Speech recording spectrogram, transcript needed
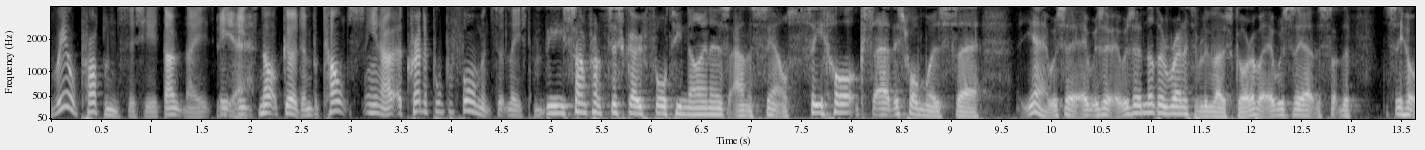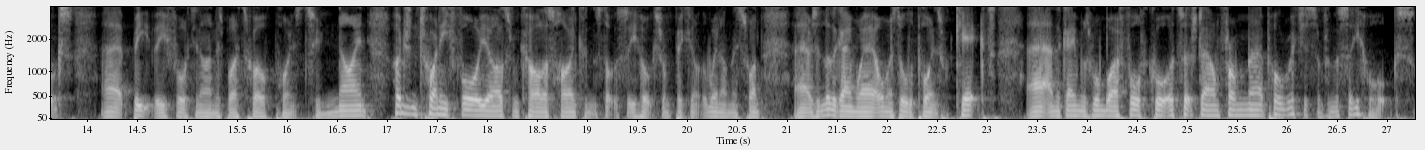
real problems this year, don't they? It, yeah. It's not good. And the Colts, you know, a credible performance at least. The San Francisco 49ers and the Seattle Seahawks. Uh, this one was. Uh, yeah, it was a, it was a, it was another relatively low scorer, but it was uh, the, the, Seahawks uh, beat the 49ers by 12 points to 9. 124 yards from Carlos Hyde couldn't stop the Seahawks from picking up the win on this one. Uh, it was another game where almost all the points were kicked, uh, and the game was won by a fourth quarter touchdown from uh, Paul Richardson from the Seahawks.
